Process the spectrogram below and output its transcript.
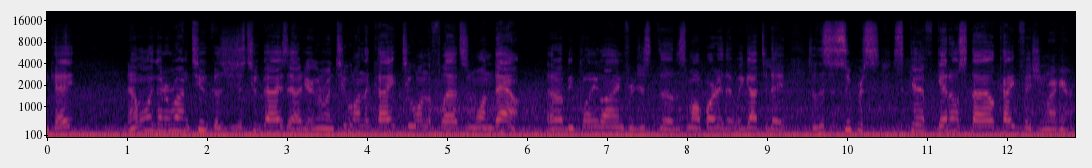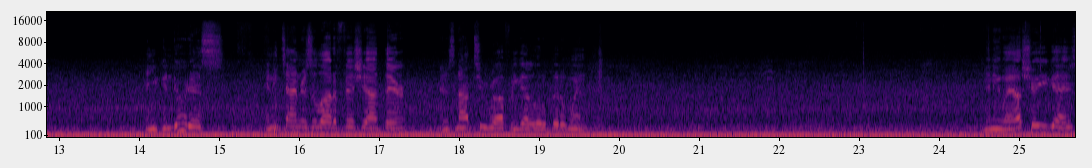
okay? Now I'm only going to run two because there's just two guys out here. I'm going to run two on the kite two on the flats and one down. That'll be plenty line for just the, the small party that we got today. So this is super skiff ghetto style kite fishing right here. And you can do this anytime there's a lot of fish out there and it's not too rough and you got a little bit of wind. Anyway, I'll show you guys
